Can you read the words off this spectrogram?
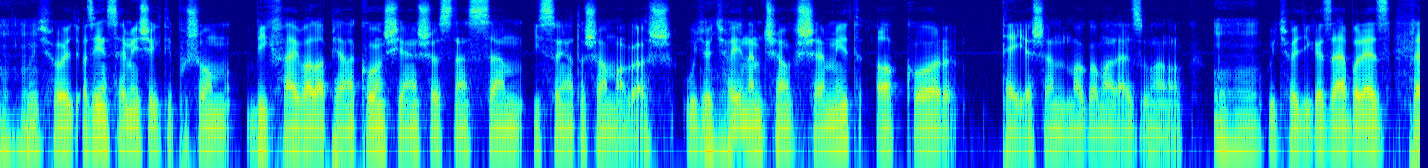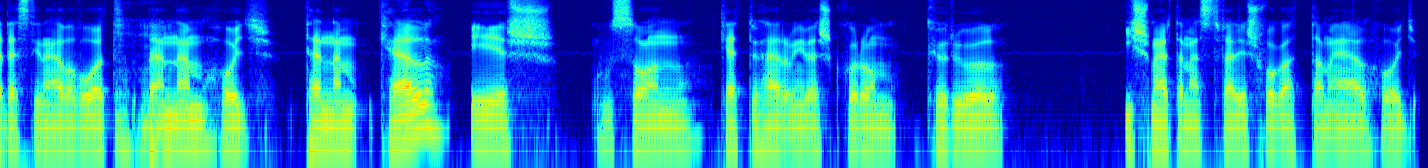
Uh-huh. Úgyhogy az én személyiségtípusom Big Five alapján a conscientiousness-em iszonyatosan magas. Úgyhogy Mhm. ha én nem csinálok semmit, akkor teljesen magam alá zuhanok. Uh-huh. Úgyhogy igazából ez predestinálva volt Mhm. uh-huh. bennem, hogy tennem kell, és 22-3 éves korom körül ismertem ezt fel, és fogadtam el, hogy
